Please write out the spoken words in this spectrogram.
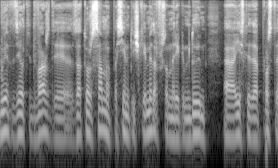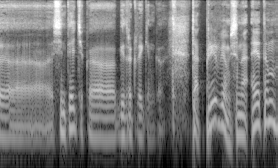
вы это сделаете дважды за то же самое по 7 тысяч километров, что мы рекомендуем, если это просто синтетика гидрокрекинга. Так, прервемся на этом.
